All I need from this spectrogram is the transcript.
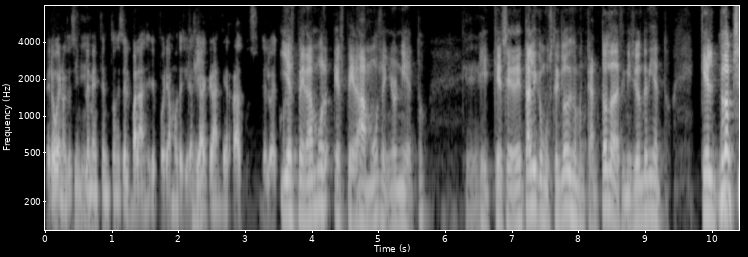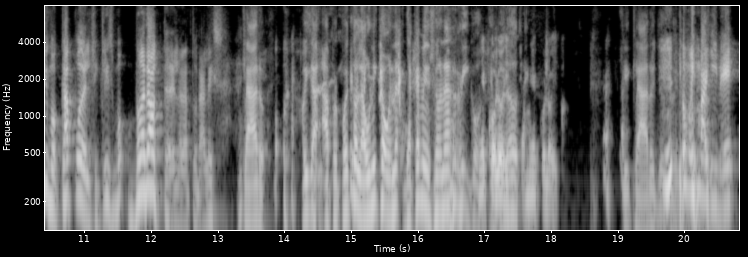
Pero bueno, eso es simplemente entonces el balance que podríamos decir así a grandes rasgos de lo de Y esperamos, esperamos, señor Nieto, eh, que se dé tal y como usted lo dijo, me encantó la definición de Nieto, que el próximo capo del ciclismo brote de la naturaleza. Claro. Oiga, a propósito, la única buena, ya que menciona Rigo. Muy ecológico, muy ecológico. Sí, claro. Yo, yo me imaginé.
